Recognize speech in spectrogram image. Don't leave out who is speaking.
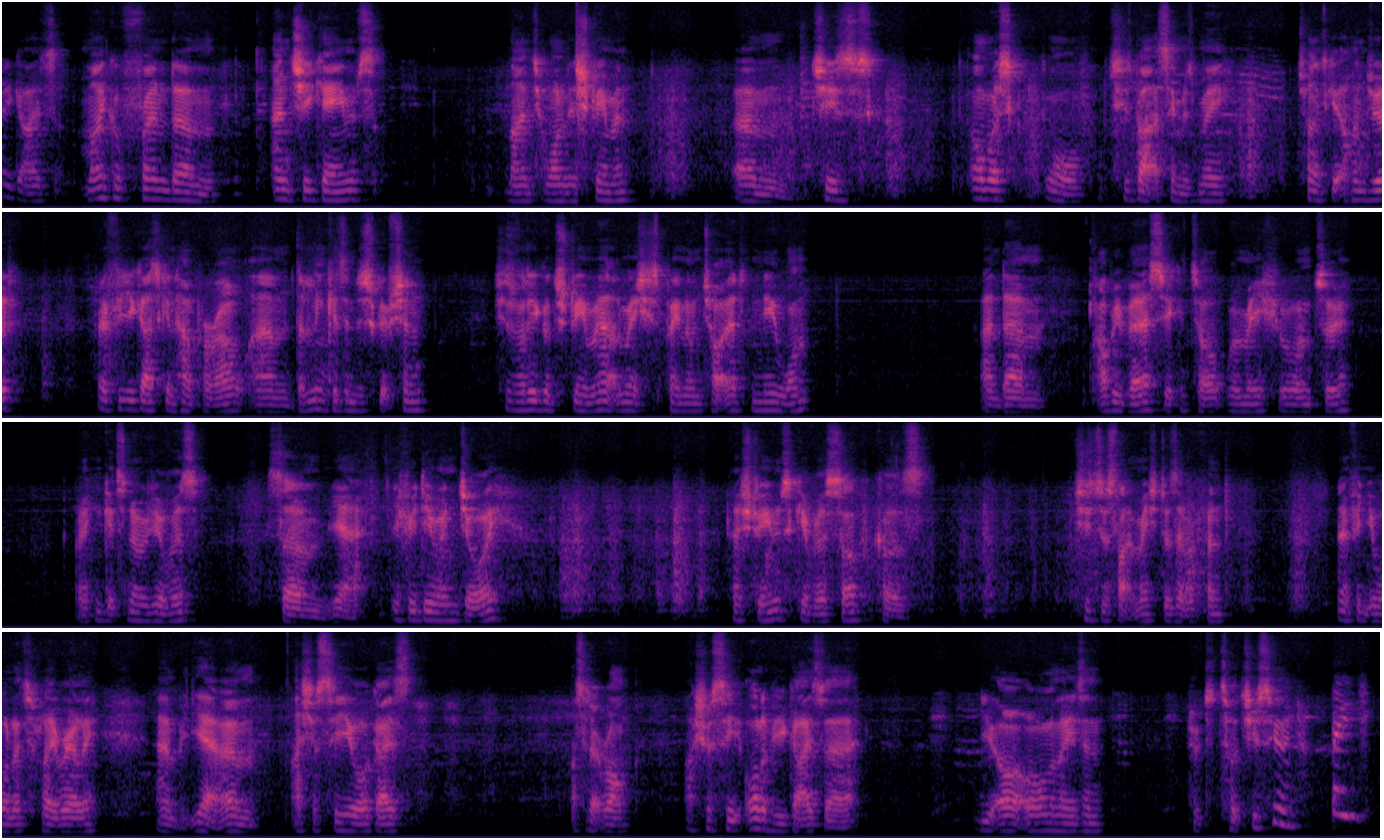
Speaker 1: Hey guys, my good friend um, Anchi Games 91 is streaming. Um, she's almost, well, she's about the same as me, trying to get 100. Hopefully you guys can help her out. Um, the link is in the description. She's a really good streamer. The minute she's playing Uncharted, new one. And um, I'll be there so you can talk with me if you want to. And you can get to know the others. So um, yeah, if you do enjoy her streams, give her a sub because she's just like me. She does everything. Anything you want her to play, really. Um, but yeah, um, I shall see you all guys. I said it wrong. I shall see all of you guys there. You are all amazing. Hope to touch you soon. Bye.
